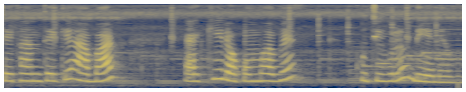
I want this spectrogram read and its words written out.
সেখান থেকে আবার একই রকমভাবে কুচিগুলো দিয়ে নেব।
